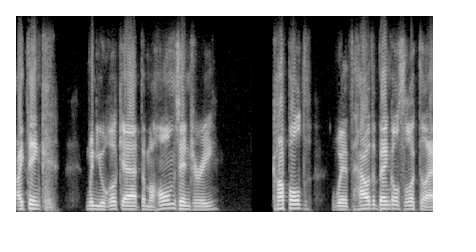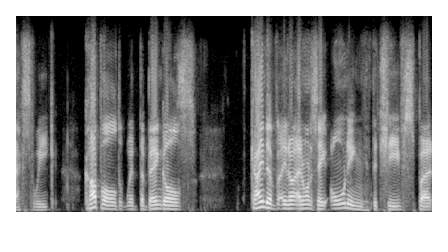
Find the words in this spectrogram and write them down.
I think when you look at the Mahomes injury, coupled with how the Bengals looked last week, coupled with the Bengals kind of, you know, I don't want to say owning the Chiefs, but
